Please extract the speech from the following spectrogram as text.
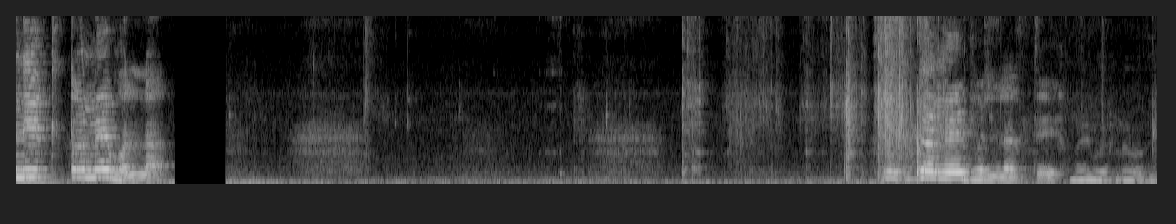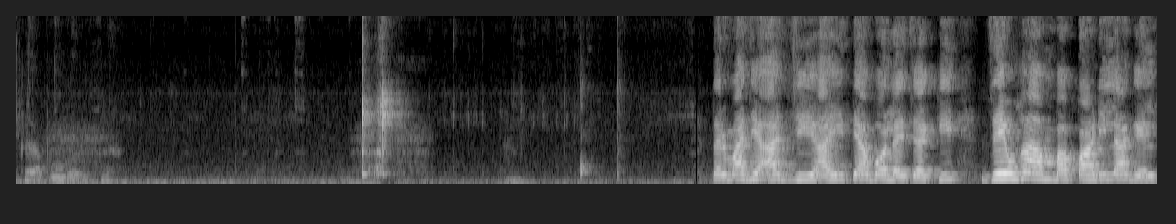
नीट नाही भरला. एकदा नाही भरला ते. नाही म्हटलं काय आपण बघितलं तर माझी आजी आई त्या बोलायच्या की जेव्हा आंबा पाडी लागेल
